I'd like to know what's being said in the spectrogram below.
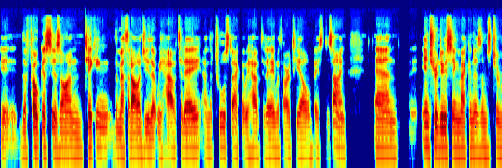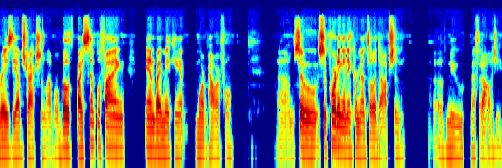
It, the focus is on taking the methodology that we have today and the tool stack that we have today with RTL-based design and introducing mechanisms to raise the abstraction level, both by simplifying and by making it more powerful. Um, so supporting an incremental adoption of new methodology.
